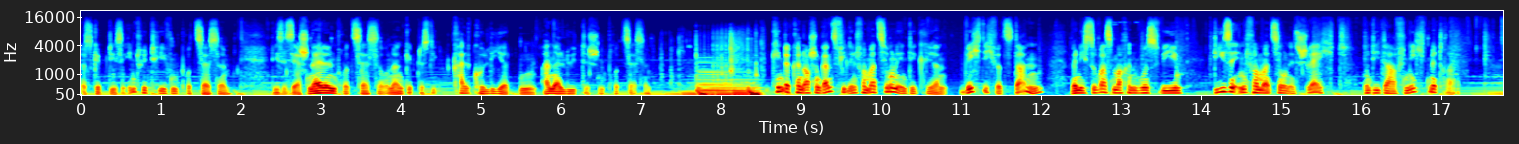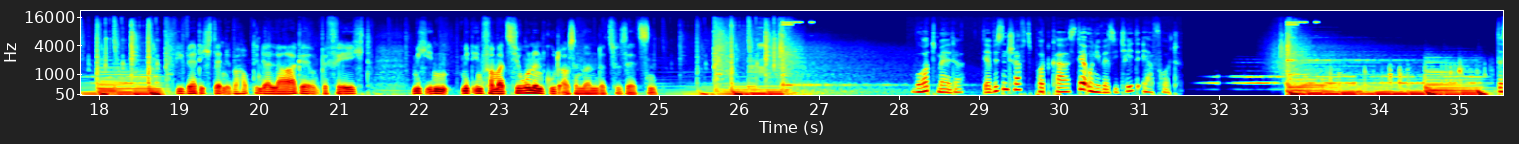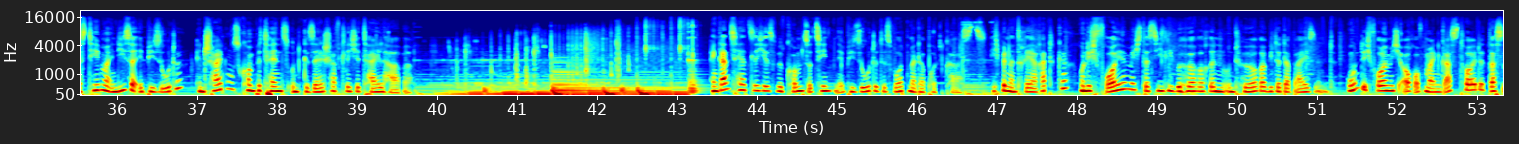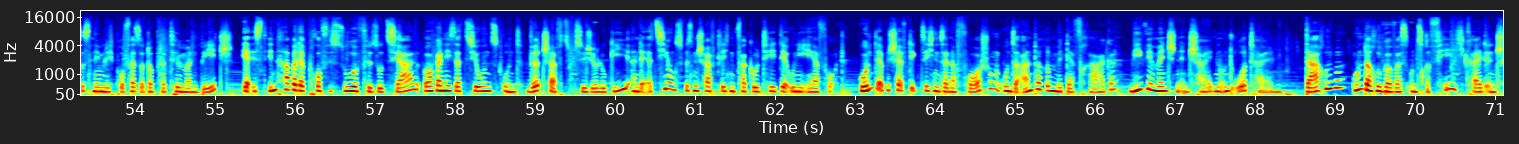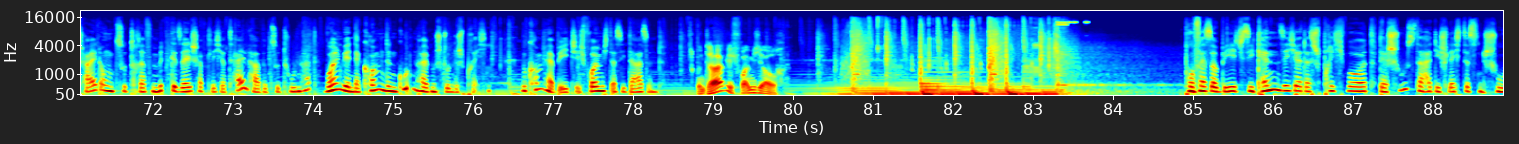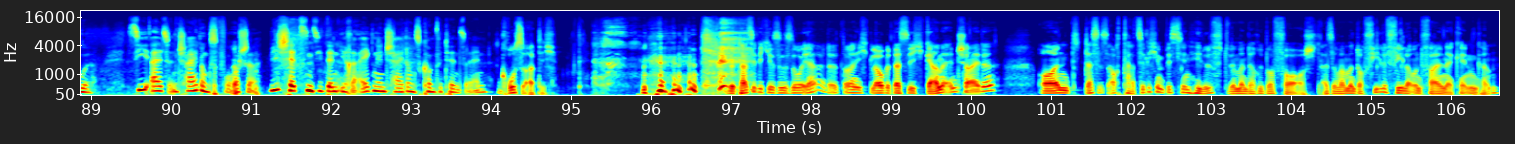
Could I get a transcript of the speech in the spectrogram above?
Es gibt diese intuitiven Prozesse, diese sehr schnellen Prozesse und dann gibt es die kalkulierten, analytischen Prozesse. Kinder können auch schon ganz viele Informationen integrieren. Wichtig wird es dann, wenn ich sowas machen muss wie, diese Information ist schlecht und die darf nicht mit rein. Wie werde ich denn überhaupt in der Lage und befähigt, mich in, mit Informationen gut auseinanderzusetzen? Wortmelder, der Wissenschaftspodcast der Universität Erfurt. Das Thema in dieser Episode Entscheidungskompetenz und gesellschaftliche Teilhabe. Ein ganz herzliches Willkommen zur zehnten Episode des Wortmatter Podcasts. Ich bin Andrea Radke und ich freue mich, dass Sie, liebe Hörerinnen und Hörer, wieder dabei sind. Und ich freue mich auch auf meinen Gast heute, das ist nämlich Professor Dr. Tillmann Beetsch. Er ist Inhaber der Professur für Sozial-, Organisations- und Wirtschaftspsychologie an der Erziehungswissenschaftlichen Fakultät der Uni Erfurt. Und er beschäftigt sich in seiner Forschung unter anderem mit der Frage, wie wir Menschen entscheiden und urteilen. Darüber und darüber, was unsere Fähigkeit, Entscheidungen zu treffen mit gesellschaftlicher Teilhabe zu tun hat, wollen wir in der kommenden guten halben Stunde sprechen. Willkommen, Herr Beetsch. Ich freue mich, dass Sie da sind. Guten Tag, ich freue mich auch. Professor Beetsch, Sie kennen sicher das Sprichwort, der Schuster hat die schlechtesten Schuhe. Sie als Entscheidungsforscher, wie schätzen Sie denn Ihre eigene Entscheidungskompetenz ein? Großartig. Also tatsächlich ist es so, ja, ich glaube, dass ich gerne entscheide und dass es auch tatsächlich ein bisschen hilft, wenn man darüber forscht. Also weil man doch viele Fehler und Fallen erkennen kann.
